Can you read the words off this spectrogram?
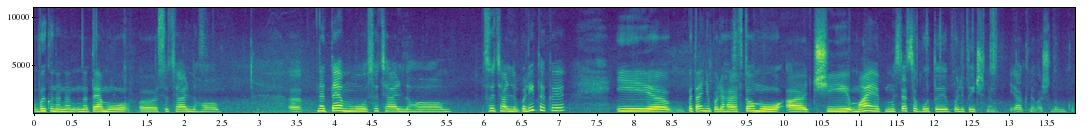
виконана на тему е, соціального е, на тему соціального соціальної політики. І питання полягає в тому, а чи має мистецтво бути політичним, як на вашу думку?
